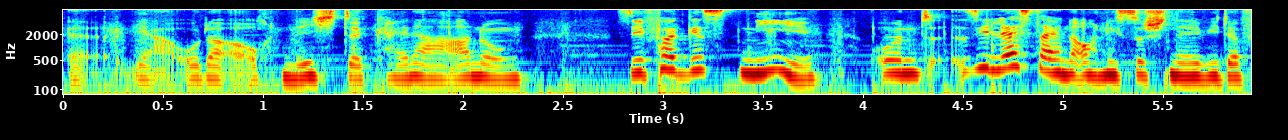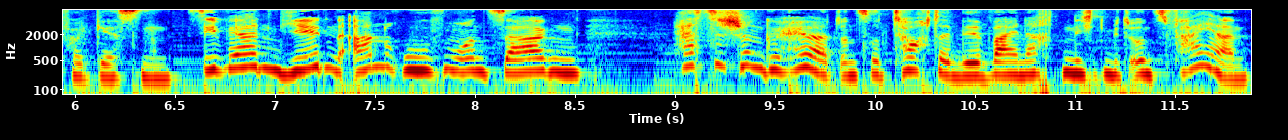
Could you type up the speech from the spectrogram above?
Äh, ja, oder auch nicht, äh, keine Ahnung. Sie vergisst nie und sie lässt einen auch nicht so schnell wieder vergessen. Sie werden jeden anrufen und sagen, Hast du schon gehört, unsere Tochter will Weihnachten nicht mit uns feiern?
